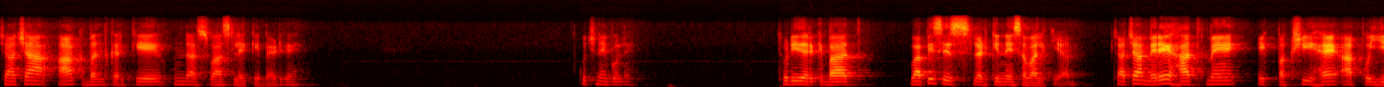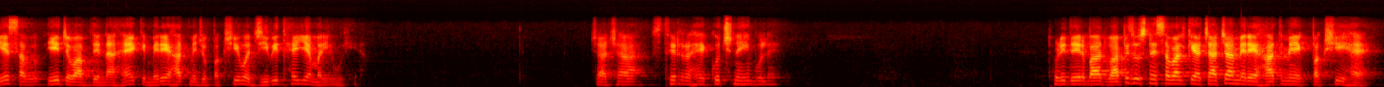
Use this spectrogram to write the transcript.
चाचा आँख बंद करके ऊंडा श्वास लेके बैठ गए। कुछ नहीं बोले। थोड़ी देर के बाद वापस इस लड़की ने सवाल किया चाचा, मेरे हाथ में एक पक्षी है, आपको ये सब, ये जवाब देना है कि मेरे हाथ में जो पक्षी है वह जीवित है या मरी हुई है? चाचा, स्थिर रहे, कुछ नहीं बोले। थोड़ी देर बाद वापस उसने सवाल किया, चाचा, मेरे हाथ में एक पक्षी है,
